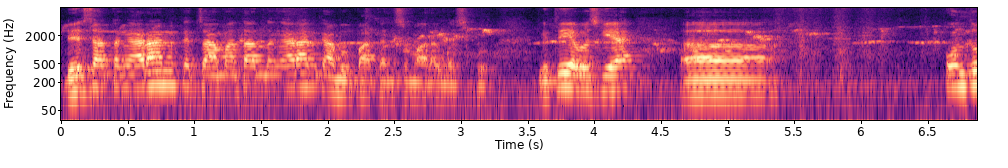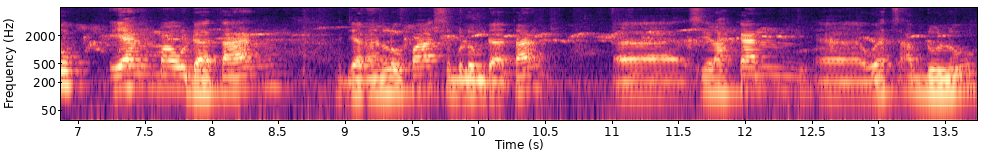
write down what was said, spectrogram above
Desa Tengaran Kecamatan Tengaran Kabupaten Semarang bosku. Gitu ya bosku ya. Eh, untuk yang mau datang jangan lupa sebelum datang eh, silahkan eh, WhatsApp dulu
